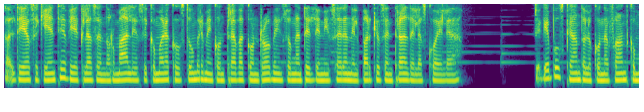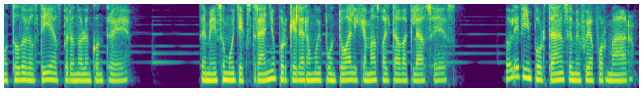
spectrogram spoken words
Al día siguiente había clases normales y como era costumbre me encontraba con Robinson antes de iniciar en el parque central de la escuela. Llegué buscándolo con afán como todos los días, pero no lo encontré. Se me hizo muy extraño porque él era muy puntual y jamás faltaba clases. No le di importancia y me fui a formar.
